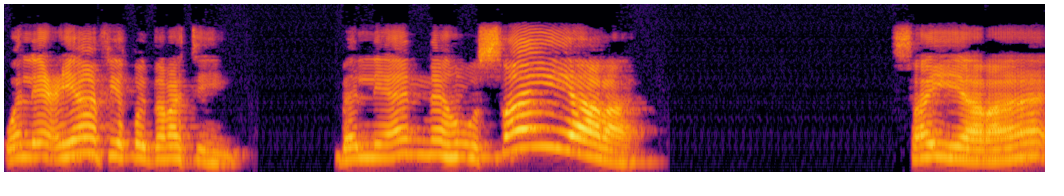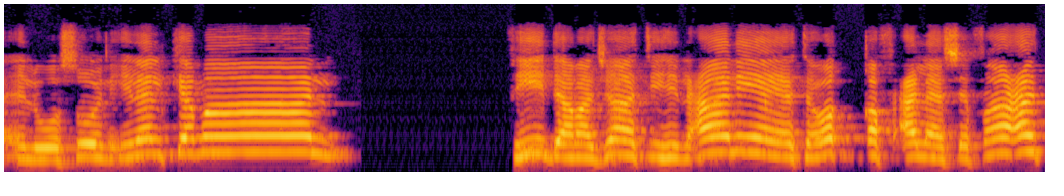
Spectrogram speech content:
والإعياء في قدرته بل لأنه صير صير الوصول إلى الكمال. في درجاته العالية يتوقف على شفاعة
